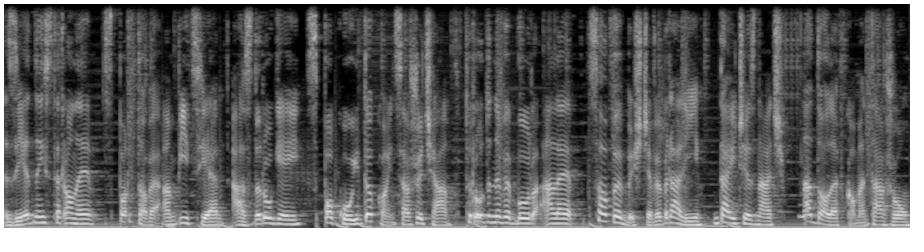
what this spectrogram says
Z jednej strony sportowe ambicje, a z drugiej spokój do końca życia. Trudny wybór, ale co Wy byście wybrali? Dajcie znać na dole w komentarzu.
